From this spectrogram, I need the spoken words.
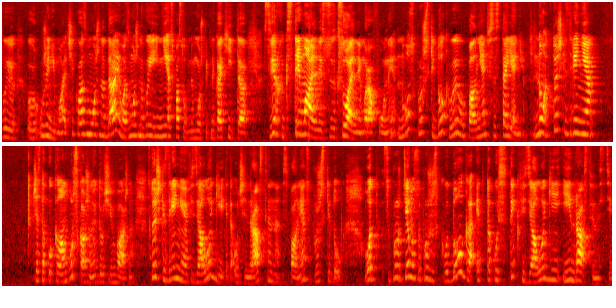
вы э, уже не мальчик, возможно, да, и возможно вы не способны, может быть, на какие-то сверхэкстремальные сексуальные марафоны, но супружеский долг вы выполнять в состоянии. Но с точки зрения Сейчас такой каламбур скажу, но это очень важно. С точки зрения физиологии, это очень нравственно исполнять супружеский долг. Вот супруж... тема супружеского долга – это такой стык физиологии и нравственности.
